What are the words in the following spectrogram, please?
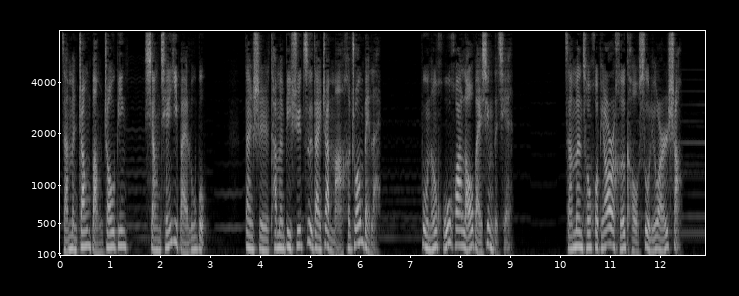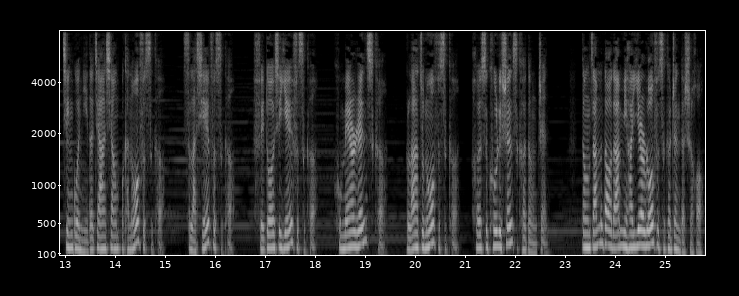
咱们张榜招兵，向前一百卢布，但是他们必须自带战马和装备来，不能胡花老百姓的钱。咱们从霍皮奥尔河口溯流而上，经过你的家乡布卡诺夫斯克、斯拉谢夫斯克、费多西耶夫斯克、库梅尔任斯克、格拉祖诺夫斯克和斯库利申斯克等镇。等咱们到达米哈伊尔罗夫斯克镇的时候，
